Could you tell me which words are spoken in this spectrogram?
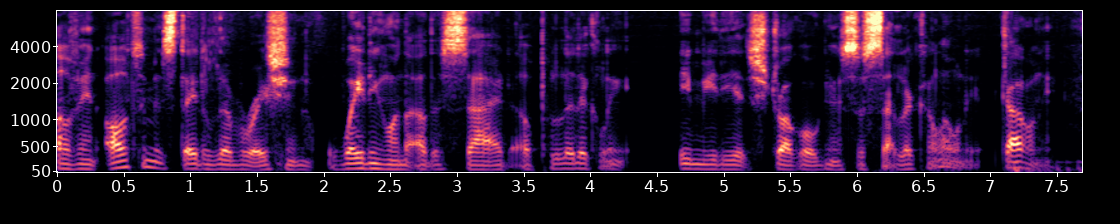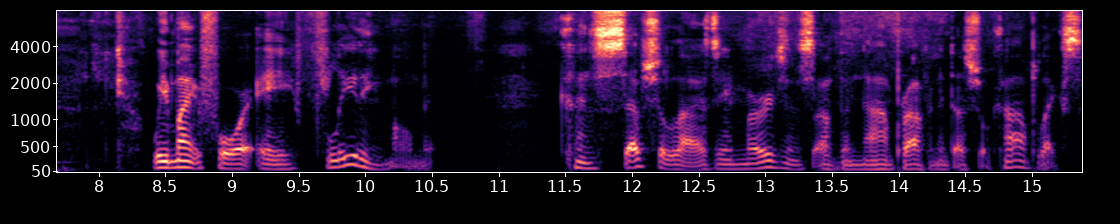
of an ultimate state of liberation waiting on the other side of politically immediate struggle against the settler colony. We might, for a fleeting moment, conceptualize the emergence of the nonprofit industrial complex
